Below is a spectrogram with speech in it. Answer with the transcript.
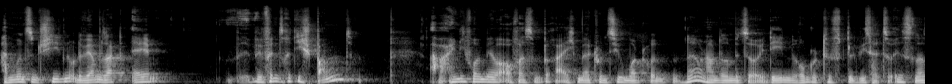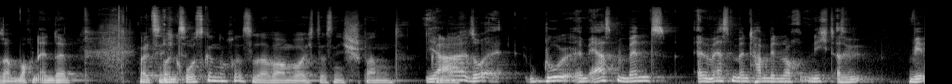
haben wir uns entschieden oder wir haben gesagt, ey, wir finden es richtig spannend, aber eigentlich wollen wir aber auch was im Bereich mehr Consumer gründen. Ne? Und haben dann mit so Ideen rumgetüftelt, wie es halt so ist, ne? so am Wochenende. Weil es nicht und, groß genug ist oder warum war euch das nicht spannend? Ja, also du im ersten Moment, im ersten Moment haben wir noch nicht, also wir,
